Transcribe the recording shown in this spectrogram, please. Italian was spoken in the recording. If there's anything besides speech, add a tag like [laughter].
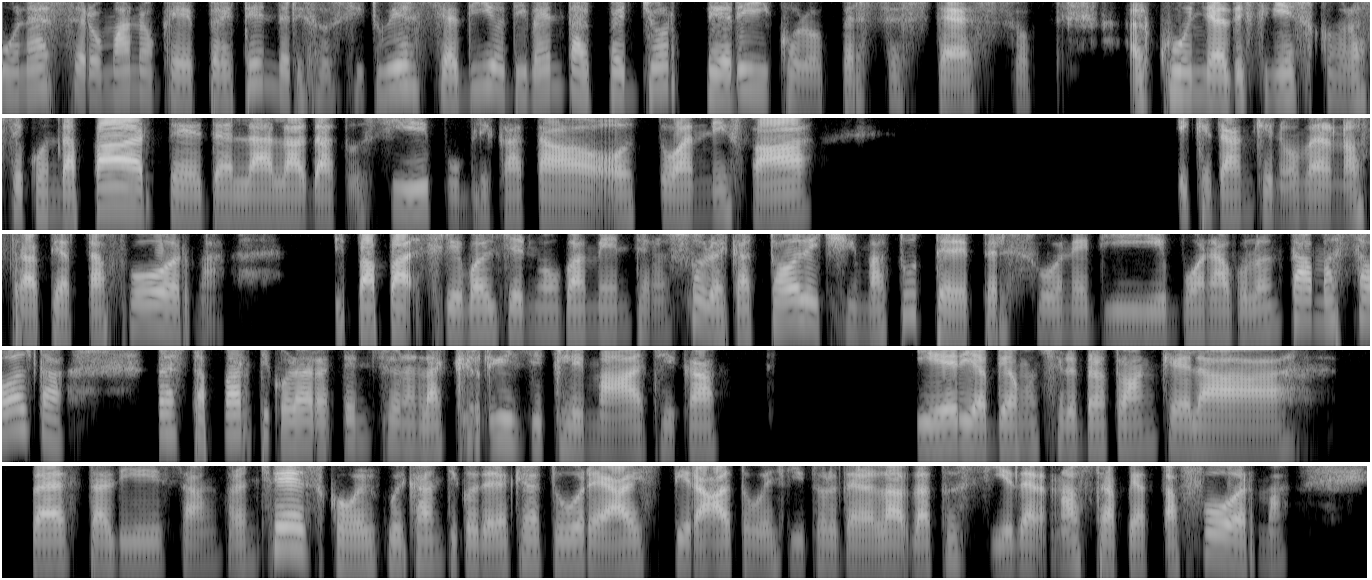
un essere umano che pretende di sostituirsi a Dio diventa il peggior pericolo per se stesso. Alcuni la definiscono la seconda parte della Laudato Si, pubblicata otto anni fa e che dà anche nome alla nostra piattaforma. Il Papa si rivolge nuovamente non solo ai cattolici, ma a tutte le persone di buona volontà, ma stavolta presta particolare attenzione alla crisi climatica. Ieri abbiamo celebrato anche la festa di San Francesco, il cui Cantico delle Creature ha ispirato il titolo della Laudato Si della nostra piattaforma.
